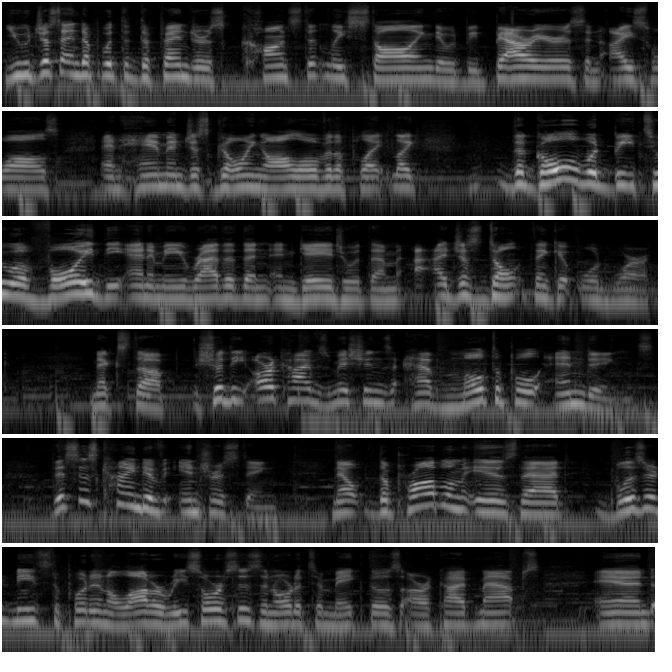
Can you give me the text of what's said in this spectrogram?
you would just end up with the defenders constantly stalling. There would be barriers and ice walls, and Hammond just going all over the place. Like, the goal would be to avoid the enemy rather than engage with them. I just don't think it would work. Next up, should the Archives missions have multiple endings? This is kind of interesting. Now, the problem is that Blizzard needs to put in a lot of resources in order to make those archive maps, and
